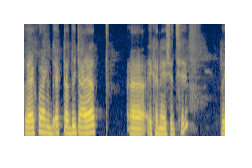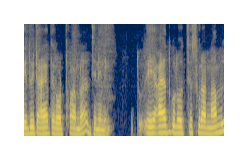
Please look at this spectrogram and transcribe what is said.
তো এখন একটা, দুইটা আয়াত এখানে এসেছে। তো এই দুইটা আয়াতের অর্থ আমরা জেনে নিই। তো এই আয়াতগুলো হচ্ছে সূরা নামল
